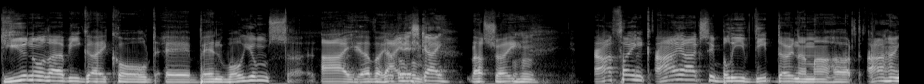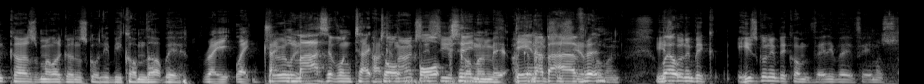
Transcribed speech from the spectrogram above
Do you know that wee guy called uh, Ben Williams? Uh, Aye, you ever the heard of Irish him? guy. Mm-hmm. That's right. I think I actually believe deep down in my heart, I think Kaz Milligan's going to become that way. Right, like Truly. massive on I TikTok, can actually see it boxing, coming, mate. I doing can a bit of actually see it coming. He's Well, going to be. He's going to become very, very famous.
